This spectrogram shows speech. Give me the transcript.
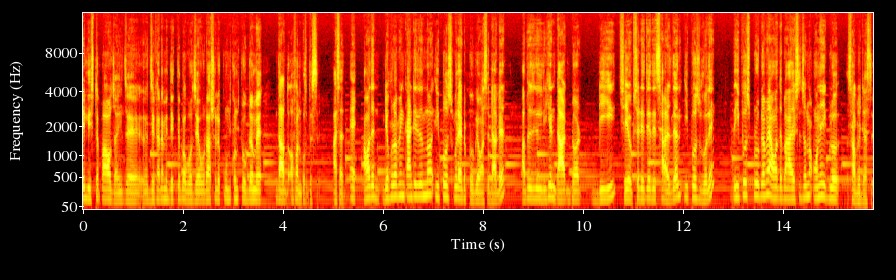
এই লিস্টটা পাওয়া যায়? যে যেখানে আমি দেখতে পাবো যে ওরা আসলে কোন কোন প্রোগ্রামে দাদ অফার করতেছে। আচ্ছা আমাদের ডেভেলপিং কান্ট্রির জন্য ইপোস বলে একটা প্রোগ্রাম আছে ডাডের আপনি যদি লিখেন ডাট ডট ডি সেই ওয়েবসাইটে যদি সার্চ দেন ইপোস বলে ইপোস প্রোগ্রামে আমাদের বাংলাদেশের জন্য অনেকগুলো সাবজেক্ট আছে।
